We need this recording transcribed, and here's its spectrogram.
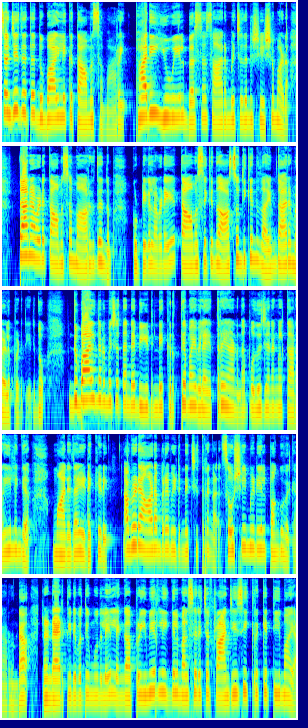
സഞ്ജയ് ദത്ത് ദുബായിലേക്ക് താമസം മാറി. ഭാര്യ യു എയിൽ ബിസിനസ് ആരംഭിച്ചതിന് ശേഷമാണ് താൻ അവിടെ താമസം മാറിയതെന്നും കുട്ടികൾ അവിടെ താമസിക്കുന്നത് ആസ്വദിക്കുന്നതായും താരം വെളിപ്പെടുത്തിയിരുന്നു. ദുബായിൽ നിർമ്മിച്ച തന്റെ വീടിന്റെ കൃത്യമായ വില എത്രയാണെന്ന് പൊതുജനങ്ങൾക്ക് അറിയില്ലെങ്കിലും മാന്യത ഇടയ്ക്കിടെ അവരുടെ ആഡംബര വീടിന്റെ ചിത്രങ്ങൾ സോഷ്യൽ മീഡിയയിൽ പങ്കുവെക്കാറുണ്ട്. രണ്ടായിരത്തി ഇരുപത്തി മൂന്നിലെ ലങ്ക പ്രീമിയർ ലീഗിൽ മത്സരിച്ച ഫ്രാഞ്ചൈസി ക്രിക്കറ്റ് ടീമായ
